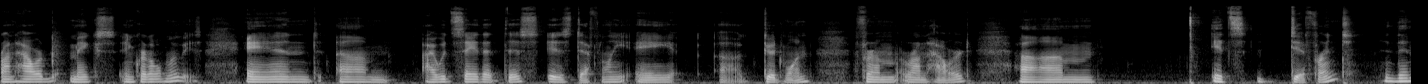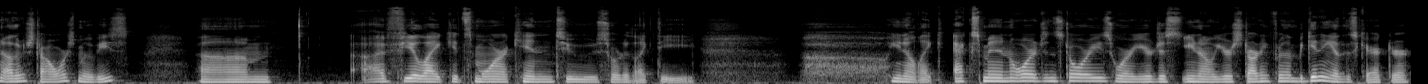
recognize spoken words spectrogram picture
Ron Howard makes incredible movies, and um, I would say that this is definitely a, a good one from Ron Howard. Um, it's different than other Star Wars movies. Um, I feel like it's more akin to sort of like the, you know, like X Men origin stories where you're just, you know, you're starting from the beginning of this character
